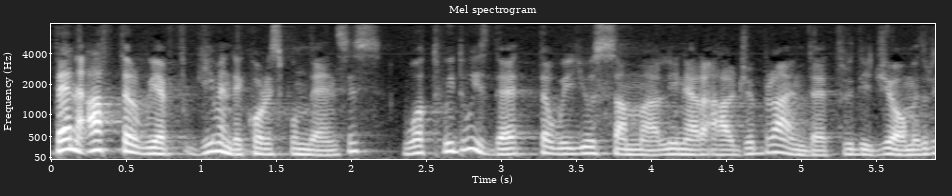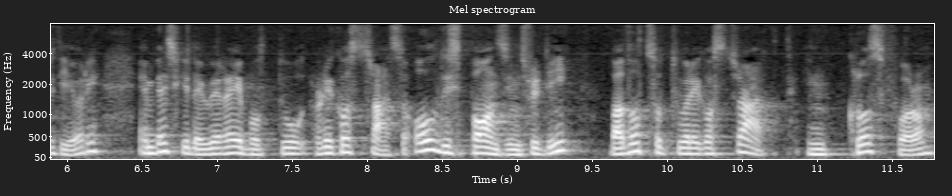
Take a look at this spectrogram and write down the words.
Then after we have given the correspondences, what we do is that we use some uh, linear algebra and the 3D geometry theory, and basically we are able to reconstruct all these points in 3D, but also to reconstruct in closed form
